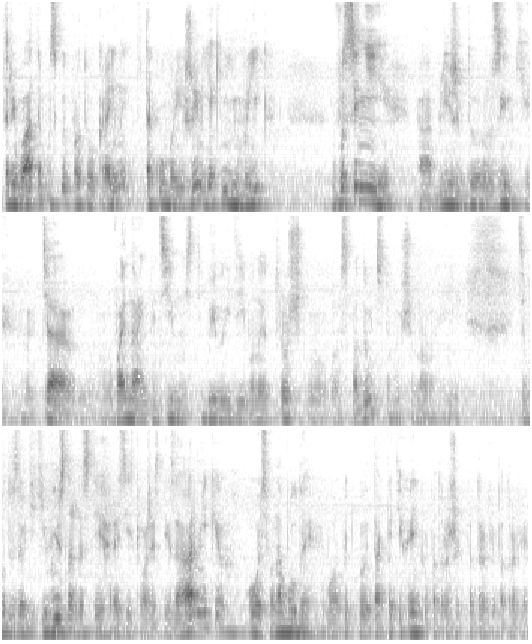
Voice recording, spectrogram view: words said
тривати Москви проти України в такому режимі, як мінімум рік. Восені, ближче до зимки, ця війна, інтенсивність бойових дій, вони трошечку спадуть, тому що ну, і це буде завдяки визначеності російсько-фашистських загарбників. Ось вона буде о, пот- так потихеньку, потрохи, потрохи, потрохи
